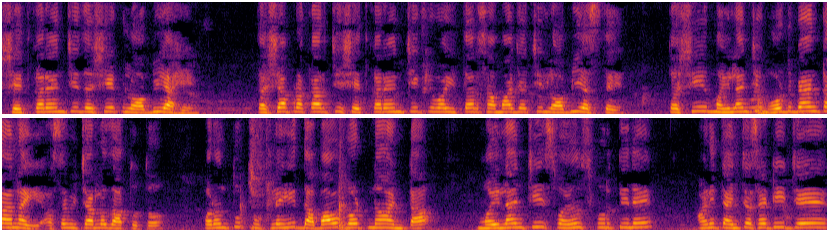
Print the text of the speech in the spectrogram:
शेतकऱ्यांची जशी एक लॉबी आहे तशा प्रकारची शेतकऱ्यांची किंवा इतर समाजाची लॉबी असते तशी महिलांची व्होट बँक का नाही असं विचारलं जात होतं. परंतु कुठलेही दबाव गट न आणता महिलांची स्वयंस्फूर्तीने आणि त्यांच्यासाठी जे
